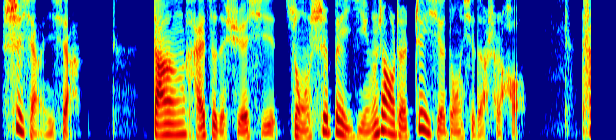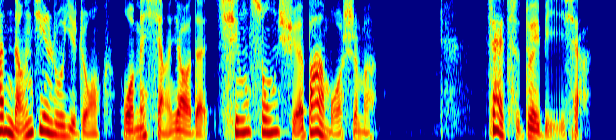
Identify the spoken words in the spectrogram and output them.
试想一下，当孩子的学习总是被萦绕着这些东西的时候，他能进入一种我们想要的轻松学霸模式吗？再次对比一下，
